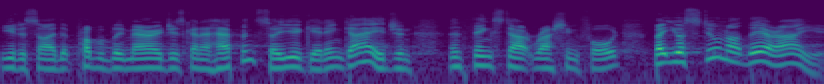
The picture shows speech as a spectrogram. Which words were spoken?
you decide that probably marriage is going to happen, so you get engaged and, and things start rushing forward. But you're still not there, are you?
